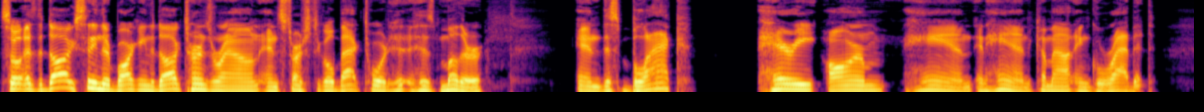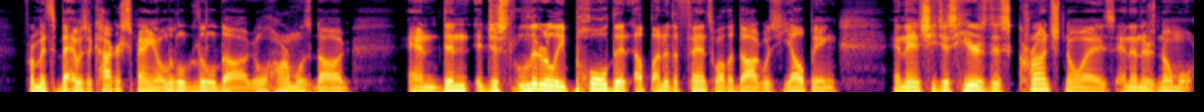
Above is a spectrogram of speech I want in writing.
So as the dog's sitting there barking, the dog turns around and starts to go back toward his mother. And this black, hairy arm, hand, and hand come out and grab it from its back. It was a cocker spaniel, a little little dog, a little harmless dog. And then it just literally pulled it up under the fence while the dog was yelping. And then she just hears this crunch noise, and then there's no more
